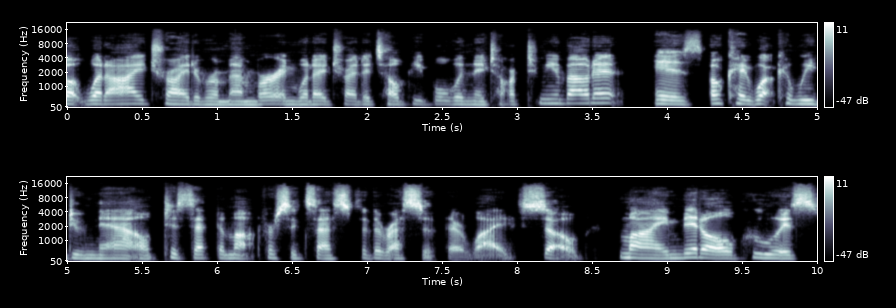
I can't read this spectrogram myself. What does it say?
But what I try to remember and what I try to tell people when they talk to me about it is, okay, what can we do now to set them up for success for the rest of their life? So my middle, who has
